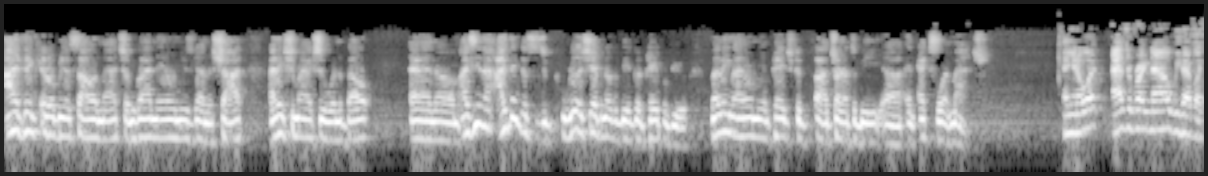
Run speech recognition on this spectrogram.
I think it'll be a solid match. I'm glad Naomi's getting a shot. I think she might actually win the belt. And um, I see that. I think this is really shaping up to be a good pay per view. I think Naomi and Paige could uh, turn out to be uh, an excellent match. And you know what? As of right now, we have like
